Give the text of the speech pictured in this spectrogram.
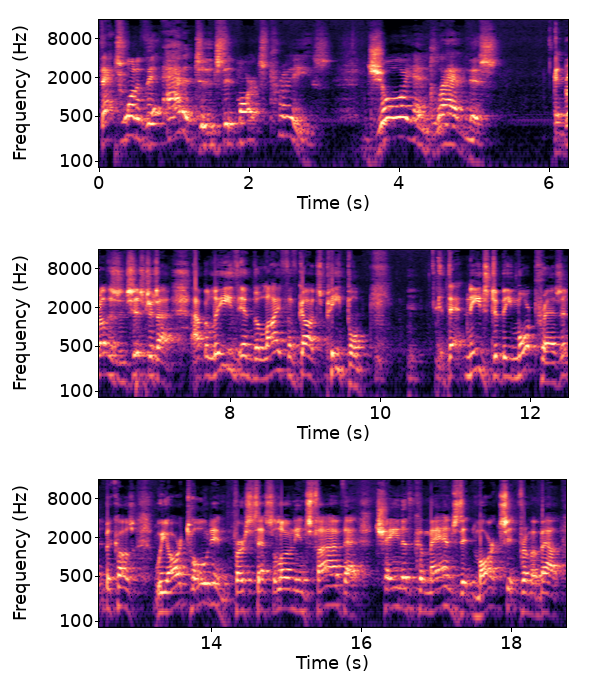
That's one of the attitudes that marks praise joy and gladness. And, brothers and sisters, I, I believe in the life of God's people that needs to be more present because we are told in 1 Thessalonians 5 that chain of commands that marks it from about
